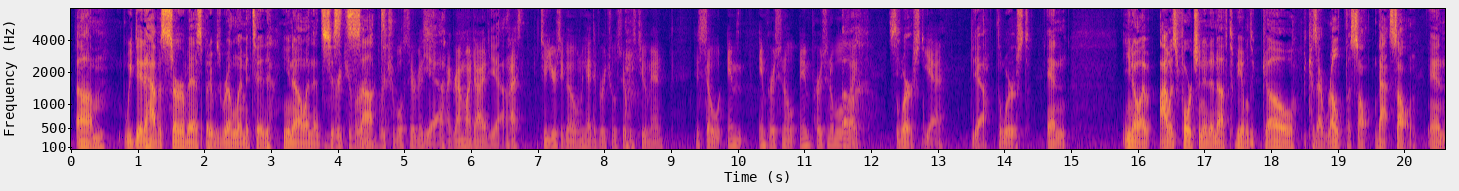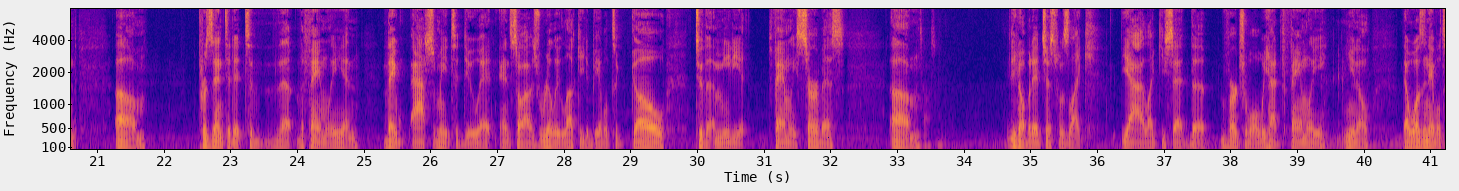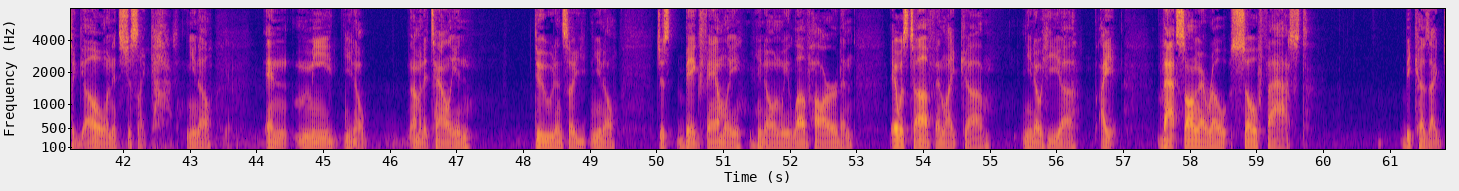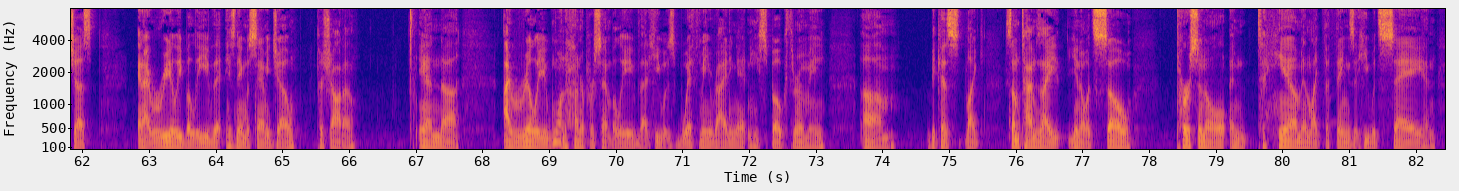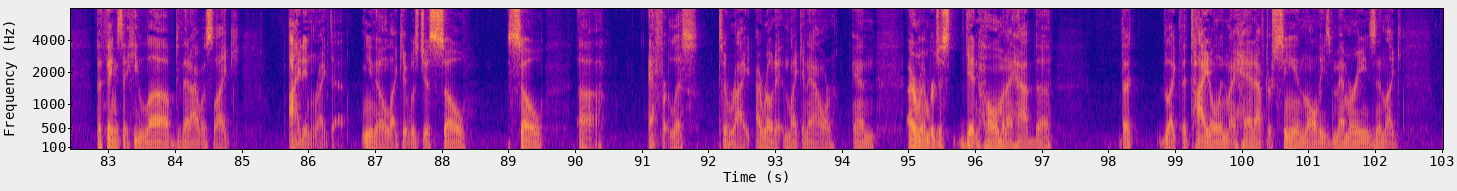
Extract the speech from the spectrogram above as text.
um, we did have a service, but it was real limited, you know, and that's just virtual sucked. virtual service. Yeah. My grandma died Yeah. last two years ago, and we had the virtual service too, man. It's so Im- impersonal, impersonable. Like, It's the worst. yeah, Yeah, the worst. And you know, I, I was fortunate enough to be able to go because I wrote the song, that song, and um, presented it to the the family, and they asked me to do it, and so I was really lucky to be able to go to the immediate family service. that's awesome. you know, but it just was like, yeah, like you said, the virtual, we had family, you know, that wasn't able to go. And it's just like, God, you know, and me, you know, I'm an Italian dude. And so, you, you know, just big family, you know, and we love hard. And it was tough. And like, um, you know, he, uh, I, that song I wrote so fast because I just, and I really believe that his name was Sammy Joe Pashado. And uh, I really 100% believe that he was with me writing it and he spoke through me. Um, because, like, sometimes I, you know, it's so personal and to him and like the things that he would say and the things that he loved that I was like, I didn't write that. You know, like it was just so, so uh, effortless to write. I wrote it in like an hour, and I remember just getting home and I had the the like the title in my head after seeing all these memories and like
